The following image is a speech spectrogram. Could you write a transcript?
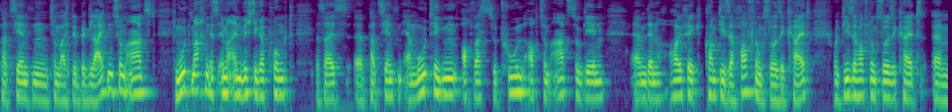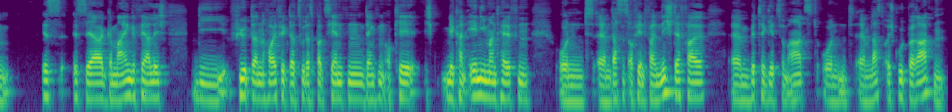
Patienten zum Beispiel begleiten zum Arzt. Mut machen ist immer ein wichtiger Punkt. Das heißt, äh, Patienten ermutigen, auch was zu tun, auch zum Arzt zu gehen. Ähm, denn häufig kommt diese Hoffnungslosigkeit und diese Hoffnungslosigkeit ähm, ist, ist sehr gemeingefährlich. Die führt dann häufig dazu, dass Patienten denken, okay, ich, mir kann eh niemand helfen. Und ähm, das ist auf jeden Fall nicht der Fall ähm, bitte geht zum Arzt und ähm, lasst euch gut beraten.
